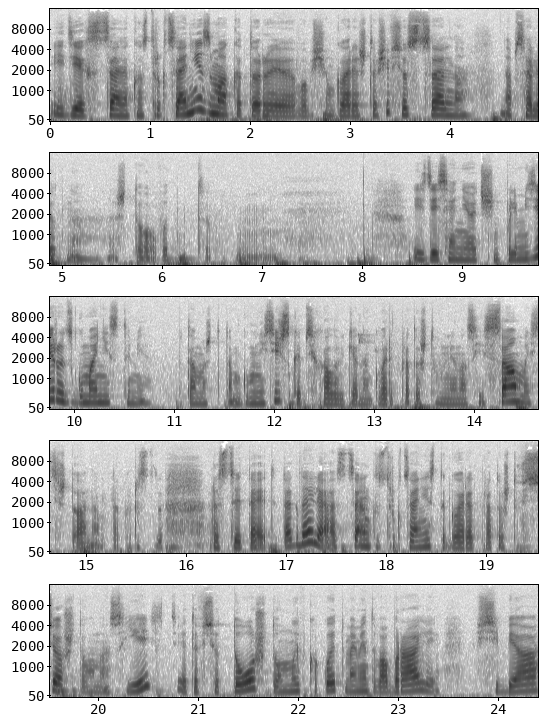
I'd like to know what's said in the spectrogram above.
идеях социального конструкционизма, которые, в общем, говорят, что вообще все социально, абсолютно, что вот и здесь они очень полемизируют с гуманистами, потому что там гуманистическая психология, она говорит про то, что у нас есть самость, что она вот так расцветает и так далее, а социально-конструкционисты говорят про то, что все, что у нас есть, это все то, что мы в какой-то момент вобрали в себя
